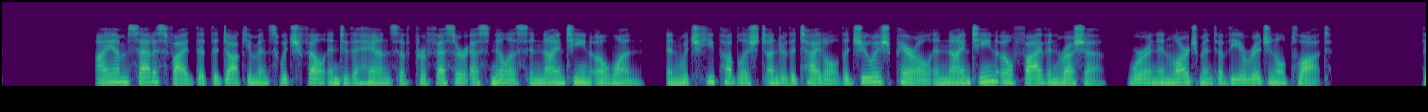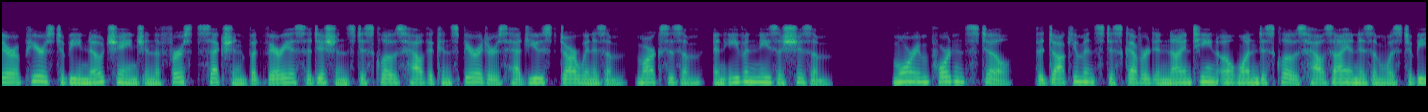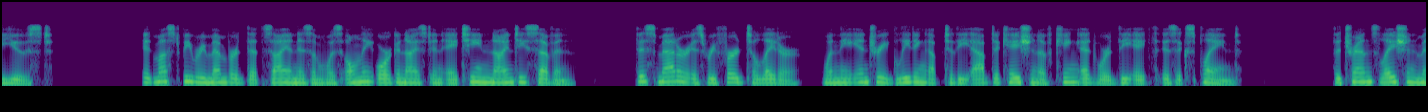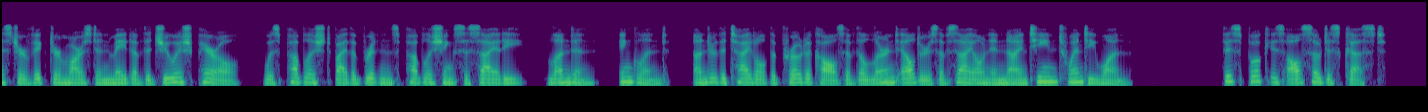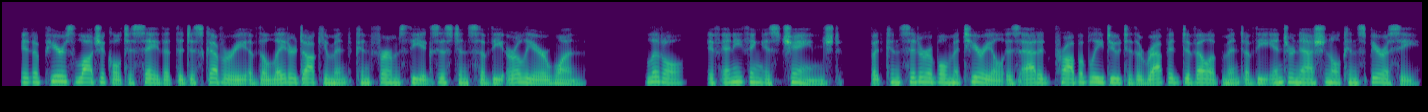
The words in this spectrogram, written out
I am satisfied that the documents which fell into the hands of Professor S. Nilus in 1901, and which he published under the title The Jewish Peril in 1905 in Russia, were an enlargement of the original plot. There appears to be no change in the first section but various additions disclose how the conspirators had used Darwinism, Marxism, and even Nietzscheism. More important still, the documents discovered in 1901 disclose how Zionism was to be used. It must be remembered that Zionism was only organized in 1897. This matter is referred to later, when the intrigue leading up to the abdication of King Edward VIII is explained. The translation Mr. Victor Marsden made of the Jewish Peril, was published by the Britons Publishing Society, London, England, under the title The Protocols of the Learned Elders of Zion in 1921. This book is also discussed. It appears logical to say that the discovery of the later document confirms the existence of the earlier one. Little, if anything is changed, but considerable material is added probably due to the rapid development of the international conspiracy.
